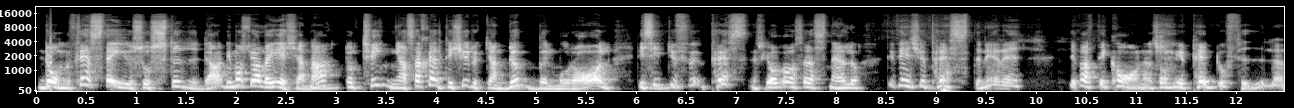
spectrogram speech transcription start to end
de flesta är ju så styrda, det måste ju alla erkänna. Mm. De tvingar sig själv till kyrkan, dubbelmoral. Det sitter ju präster, ska jag vara så här snäll, det finns ju präster nere i, i Vatikanen som är pedofiler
